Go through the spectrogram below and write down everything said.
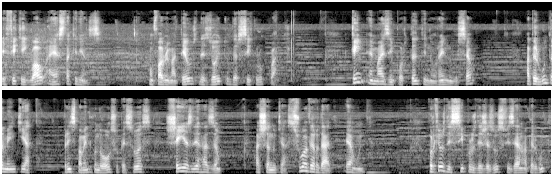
e fica igual a esta criança. Conforme Mateus 18, versículo 4. Quem é mais importante no reino do céu? A pergunta me inquieta, principalmente quando ouço pessoas cheias de razão, achando que a sua verdade é a única. Por que os discípulos de Jesus fizeram a pergunta?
